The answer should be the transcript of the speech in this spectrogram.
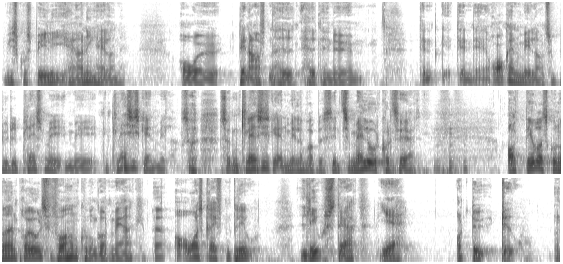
Vi skulle spille i Herninghallerne, og øh, den aften havde, havde den, øh, den, den, den rockanmelderen så byttet plads med, med den klassiske anmelder. Så, så den klassiske anmelder var blevet sendt til Malurt-koncert. og det var sgu noget af en prøvelse for ham, kunne man godt mærke. Ja. Og overskriften blev, lev stærkt, ja, og dø døv.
